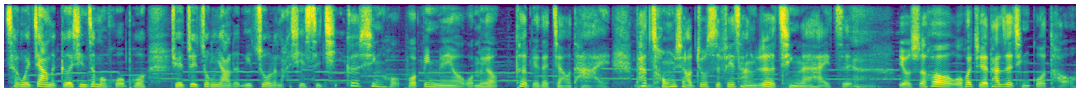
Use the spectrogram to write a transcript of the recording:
成为这样的歌星，这么活泼。觉得最重要的，你做了哪些事情？个性活泼，并没有，我没有特别的教他。哎，他从小就是非常热情的孩子。嗯。有时候我会觉得他热情过头。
